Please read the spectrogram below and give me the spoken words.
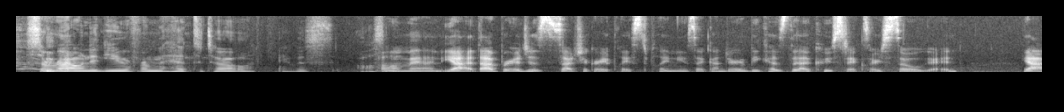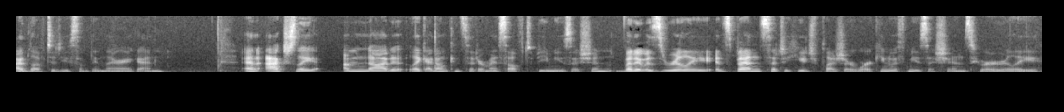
surrounded you from head to toe. It was awesome. Oh man, yeah, that bridge is such a great place to play music under because the acoustics are so good. Yeah, I'd love to do something there again. And actually, I'm not a, like I don't consider myself to be a musician, but it was really it's been such a huge pleasure working with musicians who are really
